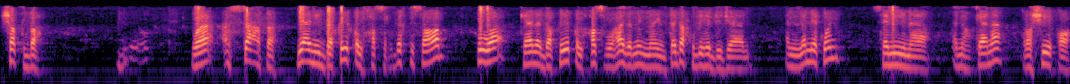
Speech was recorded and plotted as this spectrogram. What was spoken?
شطبة. والسعفة يعني دقيق الخصر باختصار هو كان دقيق الخصر وهذا مما يمتدح به الرجال أن لم يكن سمينا. أنه كان رشيقا.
